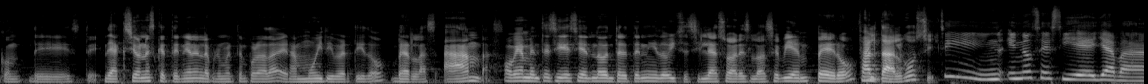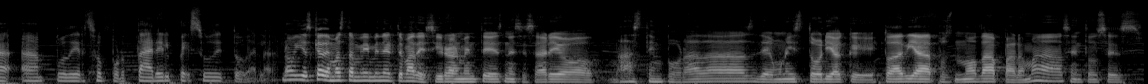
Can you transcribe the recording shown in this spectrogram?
con- de, este, de acciones que tenían en la primera temporada, era muy divertido verlas a ambas. Obviamente sigue siendo entretenido y Cecilia Suárez lo hace bien, pero falta algo, sí. Sí, y no sé si ella va a poder soportar el peso de toda la... No, y es que además también viene el tema de si realmente es necesario más temporadas de una historia que todavía pues no da para más, entonces.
